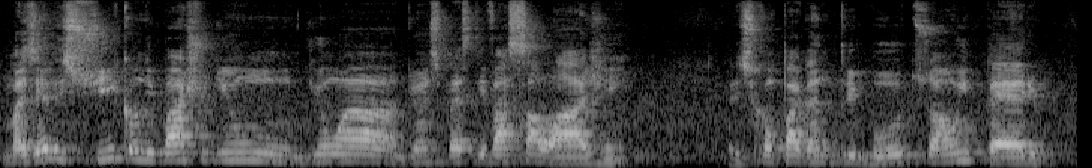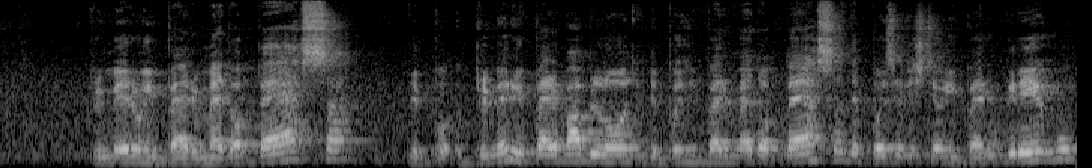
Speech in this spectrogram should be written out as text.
mas eles ficam debaixo de, um, de, uma, de uma espécie de vassalagem. Eles ficam pagando tributos a um império. Primeiro o Império Medo-Persa, primeiro o Império Babilônico, depois o Império Medo-Persa, depois eles têm o Império Grego,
